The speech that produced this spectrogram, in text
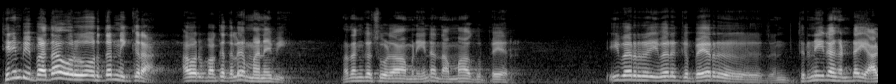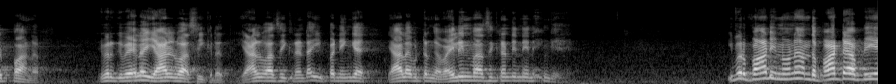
திரும்பி பார்த்தா ஒரு ஒருத்தர் நிற்கிறார். அவர் பக்கத்தில் மனைவி. மதங்க சூடாமணின்னு அந்த அம்மாவுக்கு பேர். இவர் இவருக்கு பேர் திருநீலகண்ட யாழ்ப்பாணர். இவருக்கு வேலை யாழ் வாசிக்கிறது. யாழ் வாசிக்கிறேன்டா இப்போ நீங்கள் யாழை விட்டுருங்க. வயலின் வாசிக்கிறேன்னு நினைங்க இவர் பாடினோன்னே அந்த பாட்டை அப்படியே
